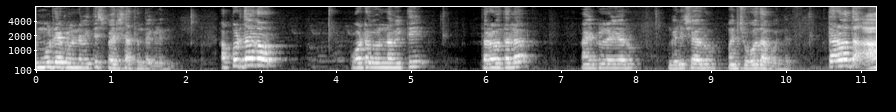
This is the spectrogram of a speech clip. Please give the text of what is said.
మూడు రేఖలు ఉన్న వ్యక్తి స్పర్శ అతను తగిలింది అప్పటిదాకా ఓటమి ఉన్న వ్యక్తి తర్వాత నాయకులు అయ్యారు గెలిచారు మంచి హోదా పొందారు. తర్వాత ఆ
